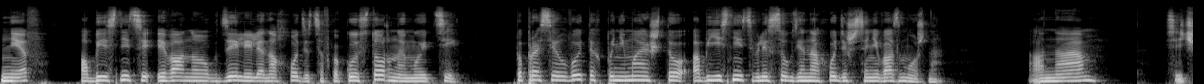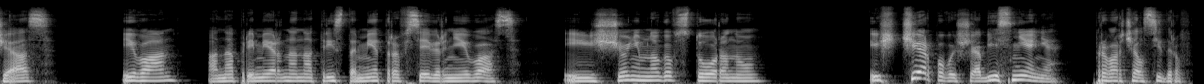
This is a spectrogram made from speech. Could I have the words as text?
«Нев, объясните Ивану, где Лиля находится, в какую сторону ему идти?» Попросил Войтах, понимая, что объяснить в лесу, где находишься, невозможно. «Она... сейчас... Иван, она примерно на 300 метров севернее вас. И еще немного в сторону». «Исчерпывающее объяснение!» – проворчал Сидоров.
